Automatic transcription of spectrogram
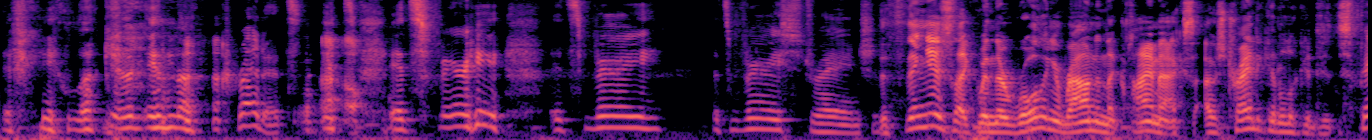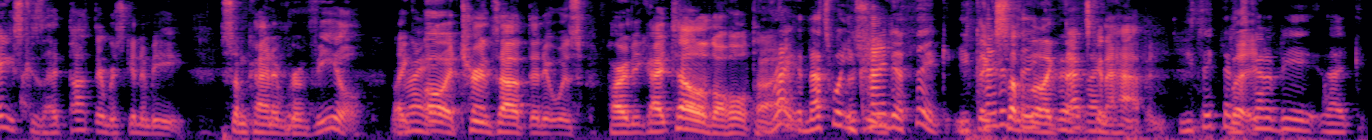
if you look in, in the credits it's, Wow. it's very it's very it's very strange The thing is, like when they're rolling around in the climax, I was trying to get a look at his face because I thought there was going to be some kind of reveal. Like, Right. oh, it turns out that it was Harvey Keitel the whole time. Right, and that's what you kind of think. You, think kinda something like that, that's going to happen. You think that But- it's gonna be like,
